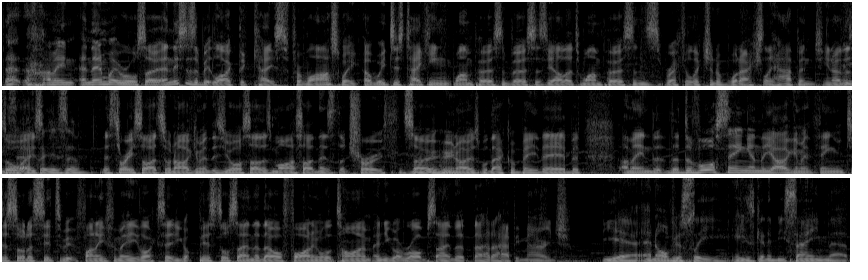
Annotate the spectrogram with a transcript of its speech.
that I mean, and then we're also, and this is a bit like the case from last week. Are we just taking one person versus the other? It's one person's recollection of what actually happened. You know, there's always there's a- there's three sides to an argument. There's your side, there's my side, and there's the truth. So Mm. who knows what that could be there? But I mean, the, the divorce thing and the argument thing just sort of sits a bit funny for me. Like I said, you got Pistol saying that they were fighting all the time, and you got Rob saying that they had a happy marriage. Yeah, and obviously he's going to be saying that.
